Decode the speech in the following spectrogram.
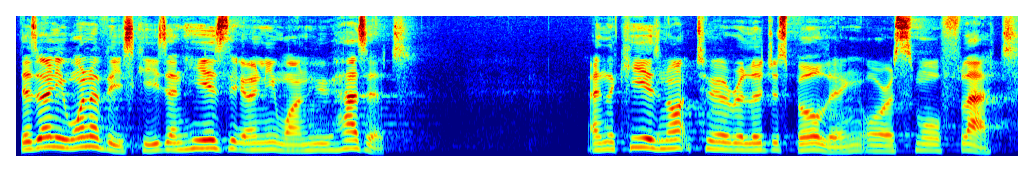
There's only one of these keys, and he is the only one who has it. And the key is not to a religious building or a small flat.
